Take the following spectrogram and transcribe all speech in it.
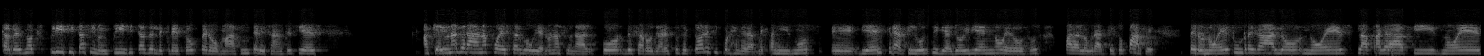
tal vez no explícitas, sino implícitas del decreto, pero más interesantes, y es Aquí hay una gran apuesta del gobierno nacional por desarrollar estos sectores y por generar mecanismos eh, bien creativos, diría yo, y bien novedosos para lograr que eso pase. Pero no es un regalo, no es plata gratis, no es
